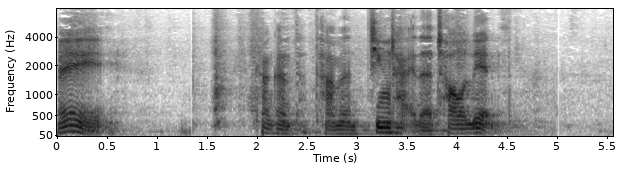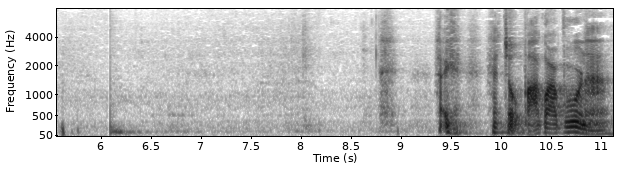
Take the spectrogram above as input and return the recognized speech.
哎，看看他他们精彩的操练，还还走八卦步呢。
